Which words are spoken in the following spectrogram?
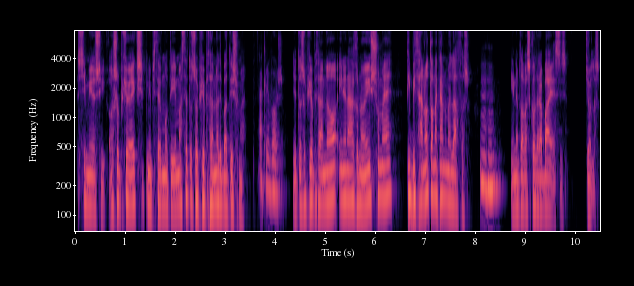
Σημείωση. Όσο πιο έξυπνοι πιστεύουμε ότι είμαστε, τόσο πιο πιθανό να την πατήσουμε. Ακριβώς. Γιατί τόσο πιο πιθανό είναι να αγνοήσουμε την πιθανότητα να κάνουμε λάθος. Mm-hmm. Είναι από τα βασικότερα biases κιόλας.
